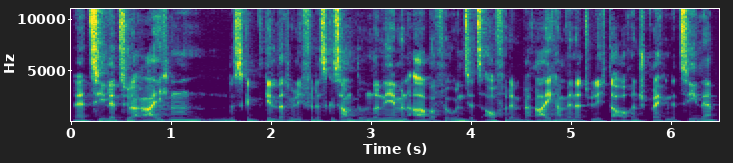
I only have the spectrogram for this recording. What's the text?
äh, Ziele zu erreichen. Das gilt natürlich für das gesamte Unternehmen, aber für uns jetzt auch für den Bereich haben wir natürlich da auch entsprechende Ziele.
